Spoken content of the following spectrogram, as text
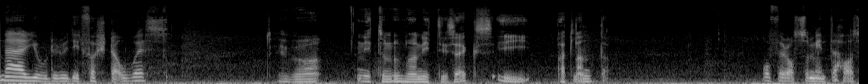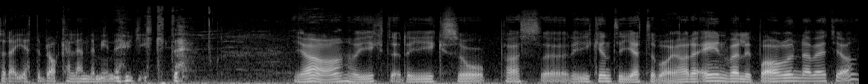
När gjorde du ditt första OS? Det var 1996 i Atlanta. Och för oss som inte har sådär jättebra kalenderminne, hur gick det? Ja, hur gick det? Det gick så pass, eh, det gick inte jättebra. Jag hade en väldigt bra runda vet jag.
